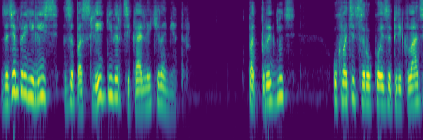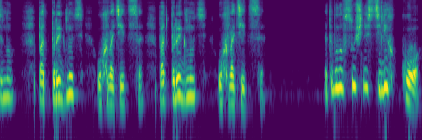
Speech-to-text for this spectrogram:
затем принялись за последний вертикальный километр. Подпрыгнуть, ухватиться рукой за перекладину, подпрыгнуть, ухватиться, подпрыгнуть, ухватиться. Это было в сущности легко,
